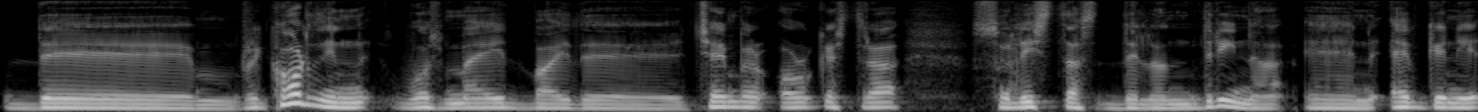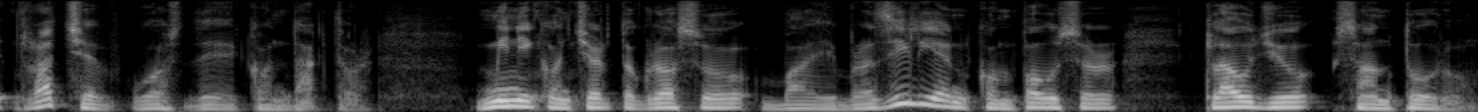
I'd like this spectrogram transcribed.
The recording was made by the chamber orchestra Solistas de Londrina, and Evgeny Rachev was the conductor. Mini Concerto Grosso by Brazilian composer Claudio Santoro.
